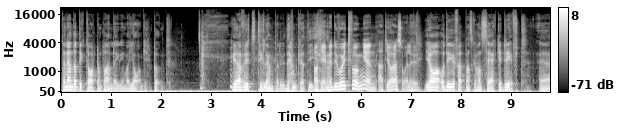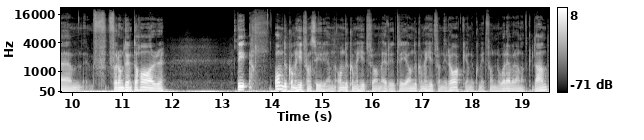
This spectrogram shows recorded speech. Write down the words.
den enda diktatorn på anläggningen var jag, punkt. I övrigt tillämpade vi demokrati. Okej, men du var ju tvungen att göra så, eller hur? Ja, och det är ju för att man ska ha en säker drift. Ehm, för om du inte har... Det, om du kommer hit från Syrien, om du kommer hit från Eritrea, om du kommer hit från Irak, om du kommer hit från whatever annat land.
